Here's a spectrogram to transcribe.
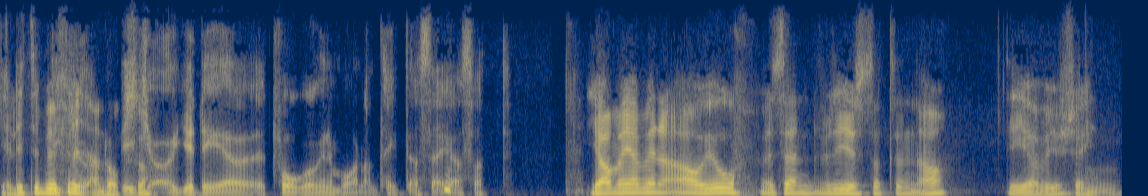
det är lite befriande också. Vi gör ju det två gånger i månaden tänkte jag säga. Så att... Ja men jag menar, ja jo, men sen just att den, ja det gör vi ju sig. Mm.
